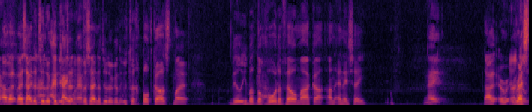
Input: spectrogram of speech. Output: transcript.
Ja, wij, wij zijn natuurlijk een Utrecht, we zijn natuurlijk een Utrecht podcast, maar wil iemand nog woorden vuil maken aan NEC? nee. Nou, rest hoop in dat ze-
